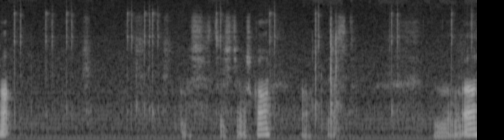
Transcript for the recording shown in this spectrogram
No, coś ciężko. O, jest. Dobra.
